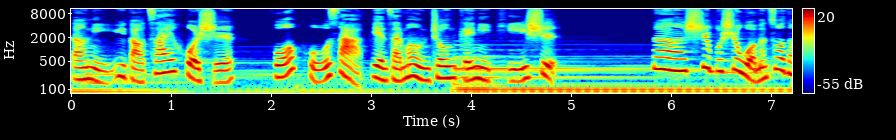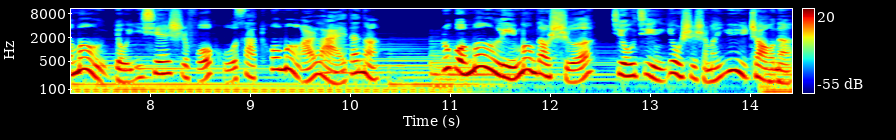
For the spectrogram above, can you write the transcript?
当你遇到灾祸时，佛菩萨便在梦中给你提示。那是不是我们做的梦有一些是佛菩萨托梦而来的呢？如果梦里梦到蛇，究竟又是什么预兆呢？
